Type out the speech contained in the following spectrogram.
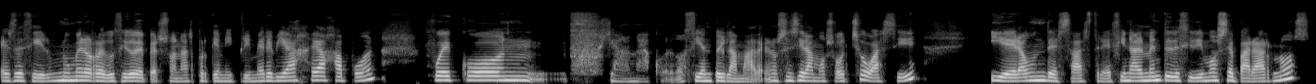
es decir, un número reducido de personas, porque mi primer viaje a Japón fue con, ya no me acuerdo, ciento y la madre, no sé si éramos ocho o así, y era un desastre. Finalmente decidimos separarnos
